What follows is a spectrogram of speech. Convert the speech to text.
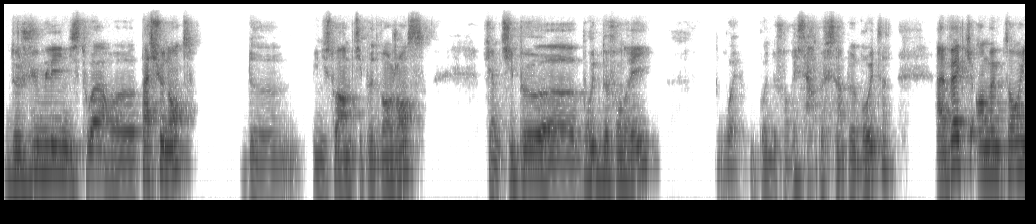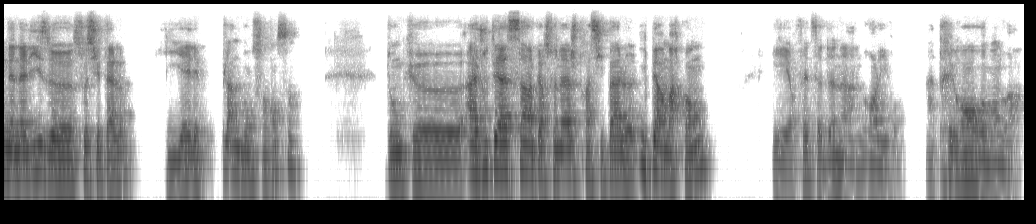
de jumeler une histoire passionnante, une histoire un petit peu de vengeance, qui est un petit peu brute de fonderie, ouais, brut de chanterie, c'est un, peu, peu brut, avec en même temps une analyse sociétale qui, elle, est plein de bon sens. Donc, ajouter à ça un personnage principal hyper marquant, et en fait, ça donne un grand livre, un très grand roman noir.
